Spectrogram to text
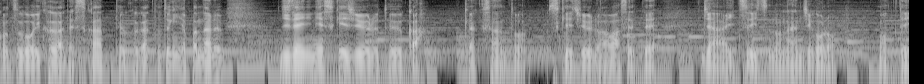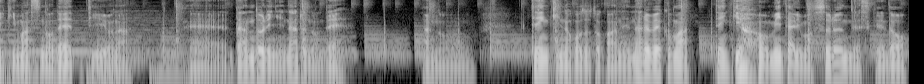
ご都合いかがですかって伺った時にやっぱなる事前にねスケジュールというかお客さんとスケジュール合わせてじゃあいついつの何時頃持っていきますのでっていうような、えー段取りになるのであの天気のこととかはねなるべくまあ天気予報を見たりもするんですけど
